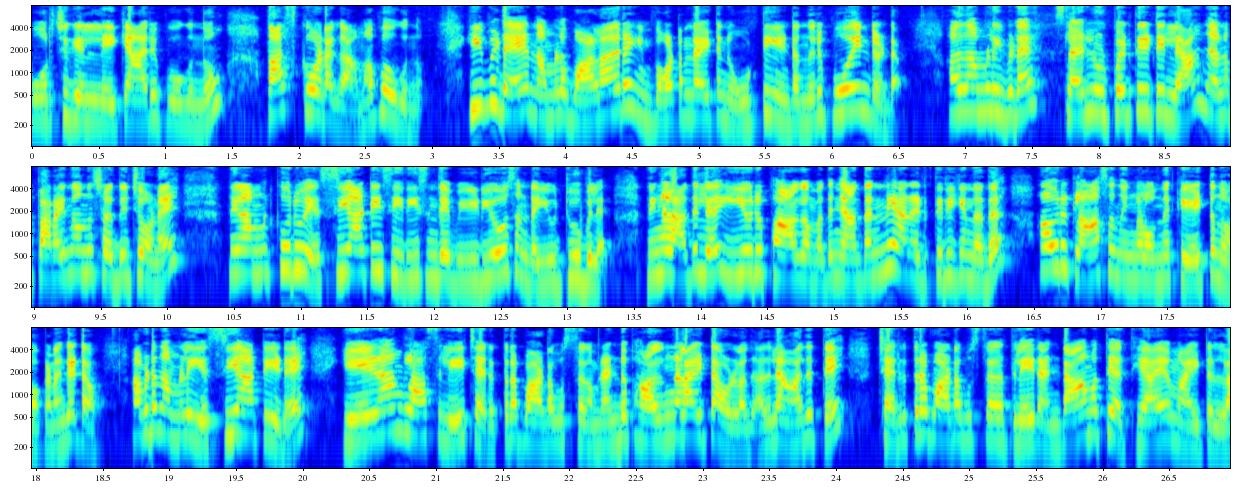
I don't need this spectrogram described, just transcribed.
പോർച്ചുഗലിലേക്ക് ആര് പോകുന്നു? വാസ്കോഡ ഗാമ പോകുന്നു. ഇവിടെ നമ്മൾ വളരെ ഇമ്പോർട്ടന്റ് ആയിട്ട് നോട്ട് ചെയ്യേണ്ടുന്ന ഒരു പോയിന്റ് ഉണ്ട്. അത് നമ്മൾ ഇവിടെ സ്ലൈഡിൽ ഉൾപ്പെടുത്തിയിട്ടില്ല. ഞാൻ പറയുന്ന ഒന്ന് ശ്രദ്ധിച്ചോണേ നമുക്കൊരു എസ് സി ആർ ടി സീരീസിന്റെ വീഡിയോസ് ഉണ്ട് യൂട്യൂബിൽ നിങ്ങൾ അതിൽ ഈ ഒരു ഭാഗം അത് ഞാൻ തന്നെയാണ് എടുത്തിരിക്കുന്നത്. ആ ഒരു ക്ലാസ് നിങ്ങൾ ഒന്ന് കേട്ട് നോക്കണം കേട്ടോ. അവിടെ നമ്മൾ എസ് സി ആർ ടിയുടെ ഏഴാം ക്ലാസ്സിലെ ചരിത്ര പാഠപുസ്തകം രണ്ട് ഭാഗങ്ങളായിട്ടാണ് ഉള്ളത്. അതിൽ ആദ്യത്തെ ചരിത്ര പാഠപുസ്തകത്തിലെ രണ്ടാമത്തെ അധ്യായമായിട്ടുള്ള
